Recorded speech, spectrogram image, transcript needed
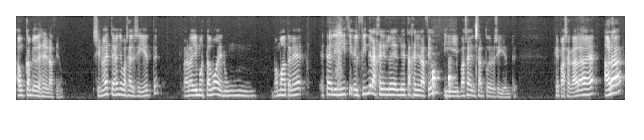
a un cambio de generación. Si no este año, va a ser el siguiente. Ahora mismo estamos en un... Vamos a tener... Este es el inicio, el fin de, esta generación y va a ser el salto del siguiente. ¿Qué pasa? Que ahora, ahora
